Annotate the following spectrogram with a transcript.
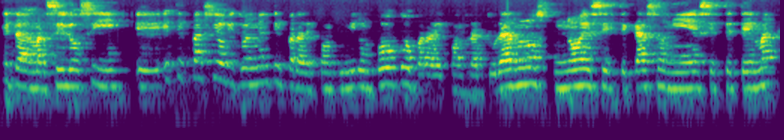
¿Qué tal, Marcelo? Sí, eh, este espacio habitualmente es para descomprimir un poco, para descontracturarnos. No es este caso ni es este tema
